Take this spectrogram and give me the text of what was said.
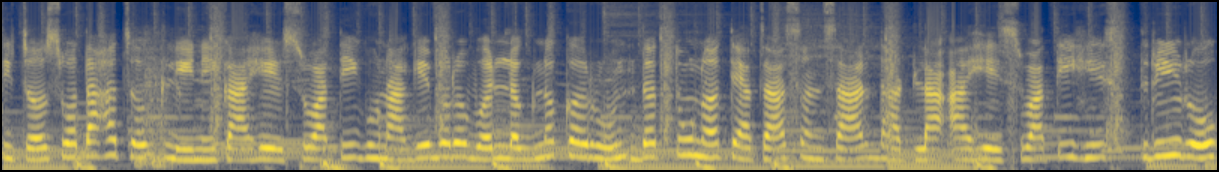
तिचं स्वतःचं क्लिनिक आहे. स्वाती घुणागे बरोबर लग्न करून दत्तूनं त्याचा संसार धाटला आहे. स्वाती ही स्त्री रोग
